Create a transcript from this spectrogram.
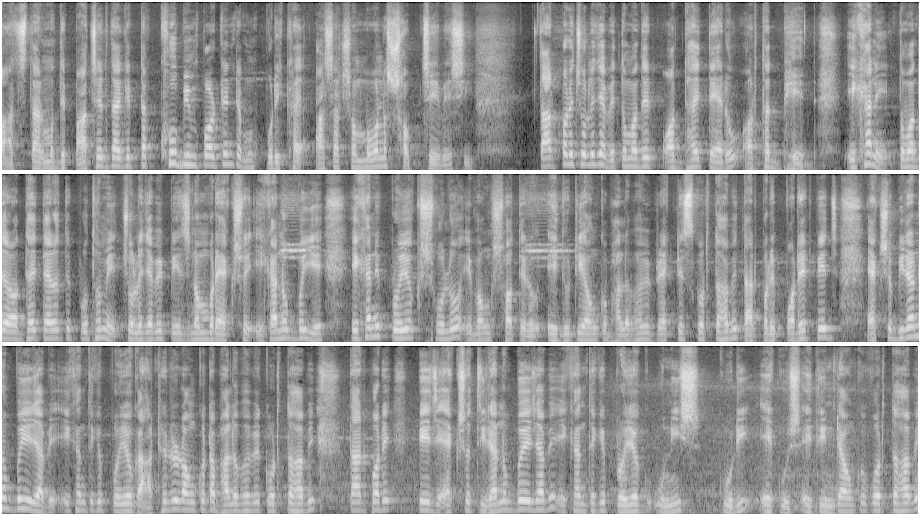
পাঁচ, তার মধ্যে পাঁচের দাগেরটা খুব ইম্পর্ট্যান্ট এবং পরীক্ষায় আসার সম্ভাবনা সবচেয়ে বেশি। তারপরে চলে যাবে তোমাদের অধ্যায় তেরো, অর্থাৎ ভেদ। এখানে তোমাদের অধ্যায় তেরোতে প্রথমে চলে যাবে পেজ নম্বর একশো একানব্বইয়ে এখানে প্রয়োগ ষোলো এবং সতেরো, এই দুটি অঙ্ক ভালোভাবে প্র্যাকটিস করতে হবে। তারপরে পরের পেজ একশো বিরানব্বইয়ে যাবে। এখান থেকে প্রয়োগ আঠেরোর অঙ্কটা ভালোভাবে করতে হবে। তারপরে পেজ একশো তিরানব্বইয়ে যাবে। এখান থেকে প্রয়োগ উনিশ, কুড়ি, একুশ, এই তিনটে অঙ্ক করতে হবে।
